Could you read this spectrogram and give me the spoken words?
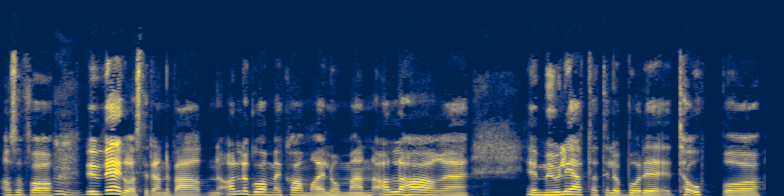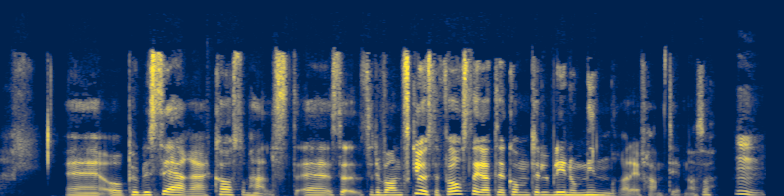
Altså for Mm. vi beveger oss i denne verden. Alle går med kamera i lommen. Alle har eh, eh, muligheter til å både ta opp og, eh, og publisere hva som helst. Så, så det er vanskelig å se for seg at det kommer til å bli noe mindre av det i fremtiden. altså. Mm.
